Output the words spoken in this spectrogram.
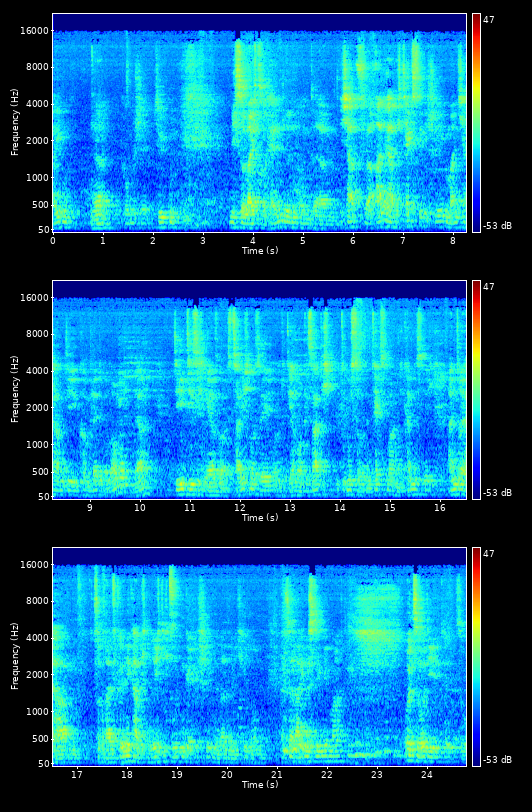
eigen, ja, komische Typen nicht so leicht zu handeln. Und äh, ich habe für alle habe ich Texte geschrieben, manche haben die komplett übernommen, ja, die, die sich mehr so als Zeichner sehen und die haben auch gesagt, ich, du musst doch den Text machen, ich kann das nicht. Andere haben, von Ralf König habe ich einen richtig guten Gag geschrieben, den hat er nicht genommen. Sein eigenes Ding gemacht. Und so, die, so.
